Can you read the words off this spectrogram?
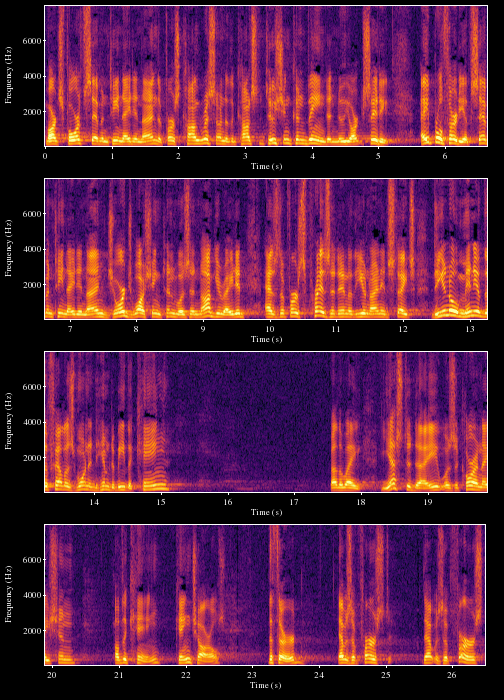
March 4th, 1789, the first Congress under the Constitution convened in New York City. April 30th, 1789, George Washington was inaugurated as the first president of the United States. Do you know many of the fellows wanted him to be the king? By the way, yesterday was the coronation of the king, King Charles III. That was the first that was a first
